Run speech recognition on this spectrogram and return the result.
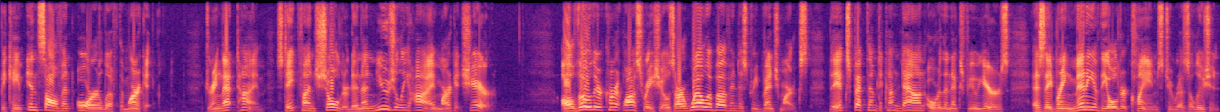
became insolvent or left the market. During that time, state funds shouldered an unusually high market share. Although their current loss ratios are well above industry benchmarks, they expect them to come down over the next few years as they bring many of the older claims to resolution.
